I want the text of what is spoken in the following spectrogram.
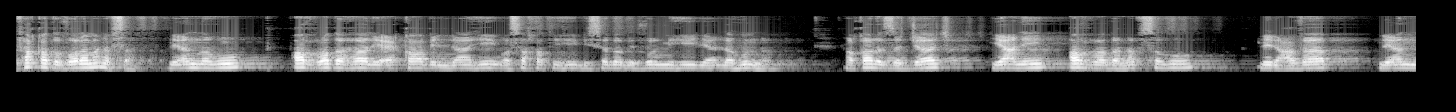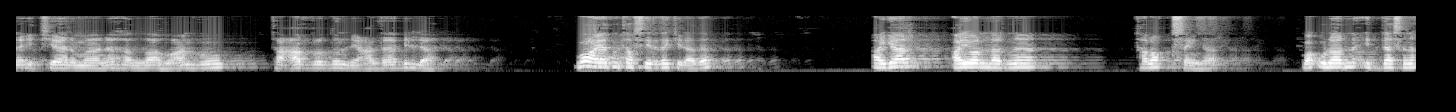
فقد ظلم نفسه لأنه عرضها لعقاب الله وسخطه بسبب ظلمه لهن. وقال الزجاج يعني عرض نفسه للعذاب لأن إتيان ما نهى الله عنه taarrudun li bu oyatni tafsirida keladi. Agar ayollarni taloq qilsanglar va ularni iddasini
